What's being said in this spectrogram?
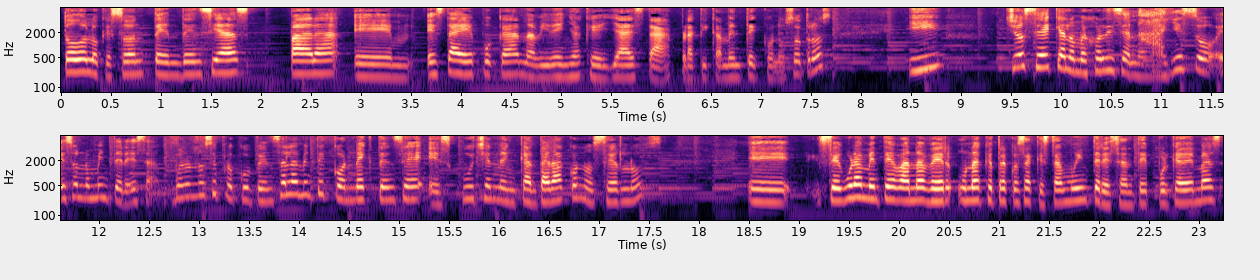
todo lo que son tendencias para em, esta época navideña que ya está prácticamente con nosotros. Y yo sé que a lo mejor dicen, ay, eso, eso no me interesa. Bueno, no se preocupen, solamente conéctense, escuchen, me encantará conocerlos. Eh, seguramente van a ver una que otra cosa que está muy interesante porque además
